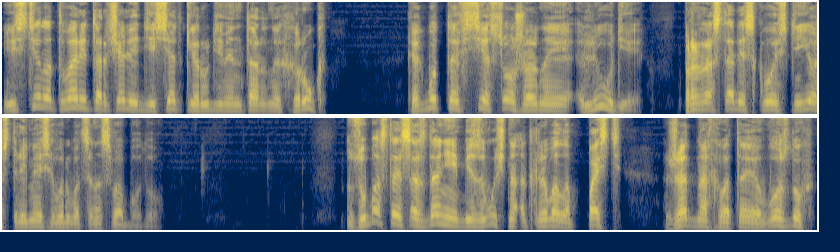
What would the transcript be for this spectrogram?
Из тела твари торчали десятки рудиментарных рук как будто все сожранные люди прорастали сквозь нее, стремясь вырваться на свободу. Зубастое создание беззвучно открывало пасть, жадно хватая воздух,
